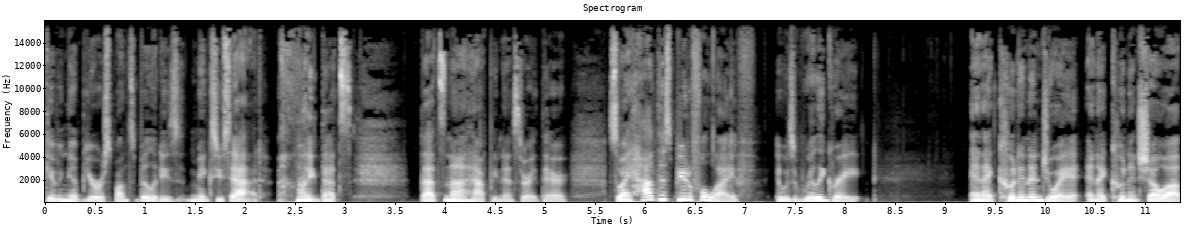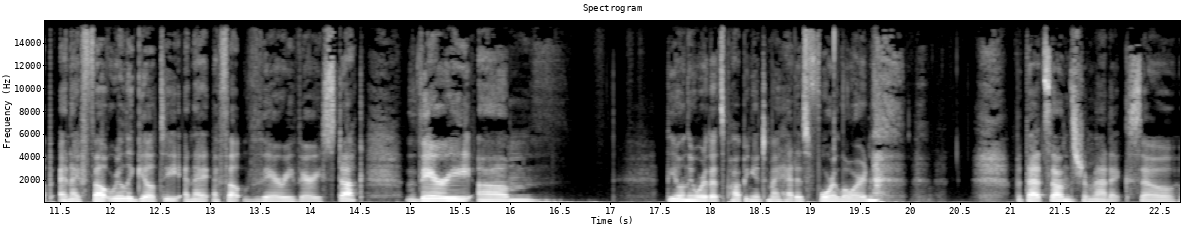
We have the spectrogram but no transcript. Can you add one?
giving up your responsibilities makes you sad. like that's that's not happiness right there. So I had this beautiful life. It was really great. And I couldn't enjoy it and I couldn't show up and I felt really guilty and I, I felt very, very stuck. Very um the only word that's popping into my head is forlorn. but that sounds dramatic. So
